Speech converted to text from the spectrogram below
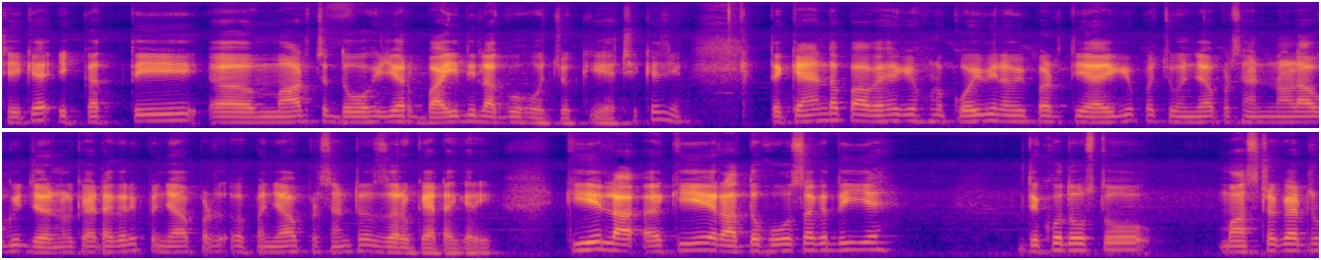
ਠੀਕ ਹੈ। 31 ਮਾਰਚ 2022 ਦੀ ਲਾਗੂ ਹੋ ਚੁੱਕੀ ਹੈ, ਠੀਕ ਹੈ ਜੀ। ਤੇ ਕਹਿਣ ਦਾ ਭਾਵ ਹੈ ਕਿ ਹੁਣ ਕੋਈ ਵੀ ਨਵੀਂ ਭਰਤੀ ਆਏਗੀ 55% ਨਾਲ ਆਊਗੀ। ਜਨਰਲ ਕੈਟਾਗਰੀ 50 50% ਰਿਜ਼ਰਵ ਕੈਟਾਗਰੀ ਕੀ ਇਹ ਕੀ ਇਹ ਰੱਦ ਹੋ ਸਕਦੀ ਹੈ? ਦੇਖੋ ਦੋਸਤੋ ਮਾਸਟਰ ਕੈਡਰ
